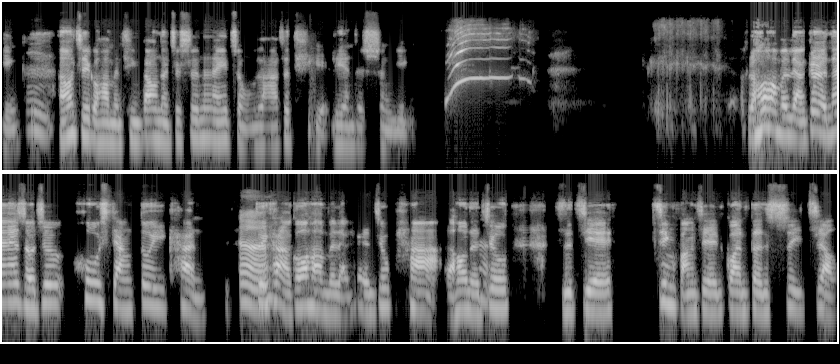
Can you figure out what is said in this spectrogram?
音，嗯，然后结果他们听到呢，就是那一种拉着铁链的声音。然后他们两个人那个时候就互相对看，对嗯看了过后，他们两个人就怕，然后呢嗯就直接进房间关灯睡觉，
